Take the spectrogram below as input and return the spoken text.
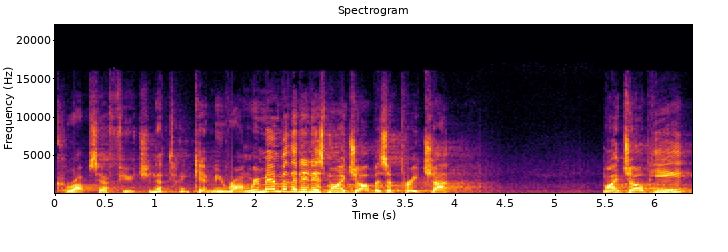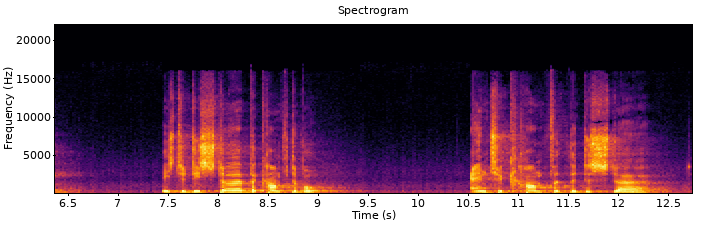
corrupts our future. Now, don't get me wrong. Remember that it is my job as a preacher. My job here is to disturb the comfortable and to comfort the disturbed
